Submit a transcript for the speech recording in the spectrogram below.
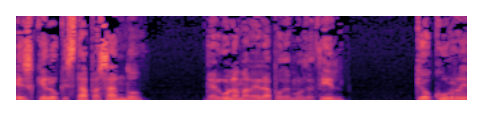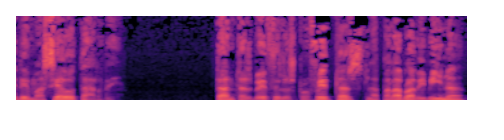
es que lo que está pasando, de alguna manera podemos decir, que ocurre demasiado tarde. Tantas veces los profetas, la palabra divina,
